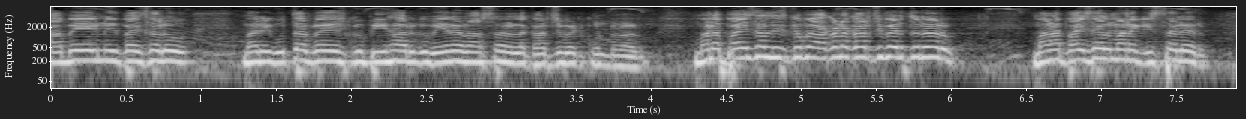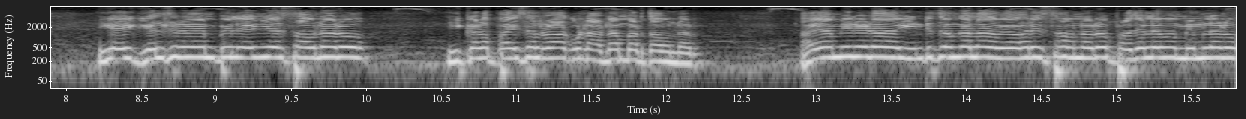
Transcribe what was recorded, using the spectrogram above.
యాభై ఎనిమిది పైసలు మరి ఉత్తరప్రదేశ్కు బీహార్కు వేరే రాష్ట్రాలలో ఖర్చు పెట్టుకుంటున్నారు. మన పైసలు తీసుకుపోయి అక్కడ ఖర్చు పెడుతున్నారు. మన పైసలు మనకి ఇస్తలేరు ఇక ఈ గెలిచిన ఎంపీలు ఏం చేస్తూ ఉన్నారు? ఇక్కడ పైసలు రాకుండా అడ్డం పడతా ఉన్నారు. అయ్యా మీరు ఇంటి దొంగలాగా వ్యవహరిస్తూ ఉన్నారు. ప్రజలేమో మిమ్మల్ని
